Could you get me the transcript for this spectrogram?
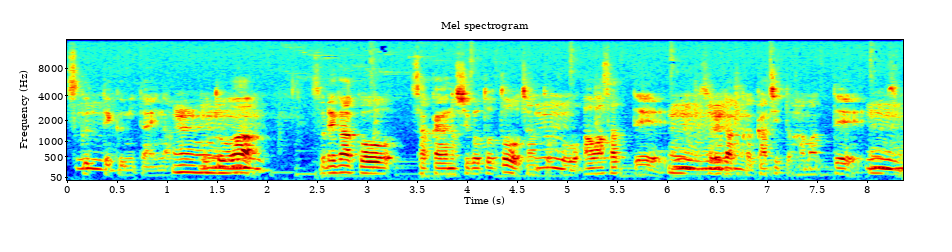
う作っていくみたいなことは、それがこう酒屋の仕事とちゃんとこう合わさって、うん。それがガチッとはまって、うん。その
